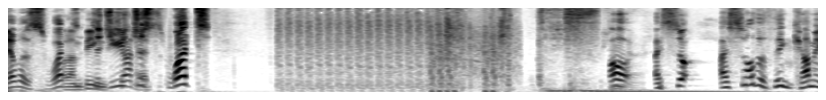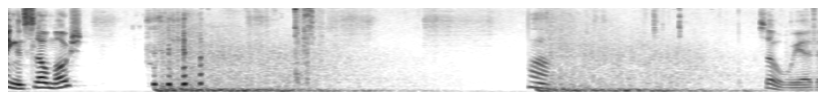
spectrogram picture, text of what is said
That was what? Did you shot at. just what? Oh, I saw I saw the thing coming in slow motion. huh. So weird.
